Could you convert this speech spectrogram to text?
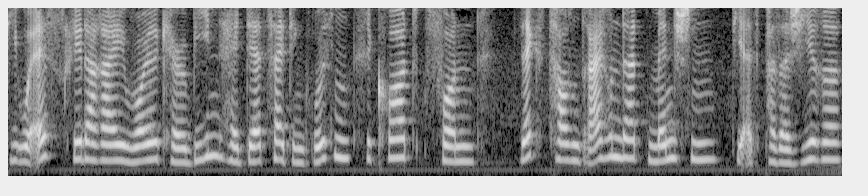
Die US-Reederei Royal Caribbean hält derzeit den Größenrekord von 6300 Menschen, die als Passagiere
